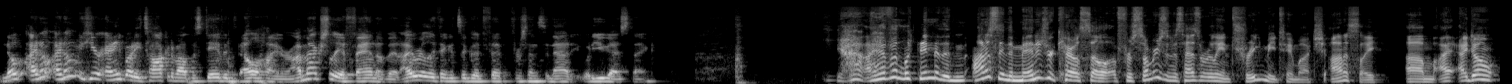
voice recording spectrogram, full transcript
no, I don't, I don't hear anybody talking about this David Bell hire. I'm actually a fan of it. I really think it's a good fit for Cincinnati. What do you guys think? Yeah, I haven't looked into the honestly the manager carousel for some reason this hasn't really intrigued me too much. Honestly, um, I, I don't.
